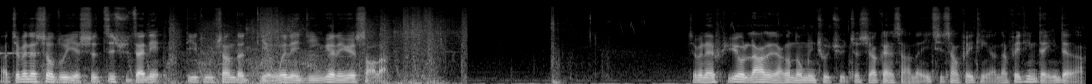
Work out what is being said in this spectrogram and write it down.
啊，这边的兽族也是继续在练，地图上的点位呢已经越来越少了。这边呢又拉了两个农民出去，这是要干啥呢？一起上飞艇啊？那飞艇等一等啊。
